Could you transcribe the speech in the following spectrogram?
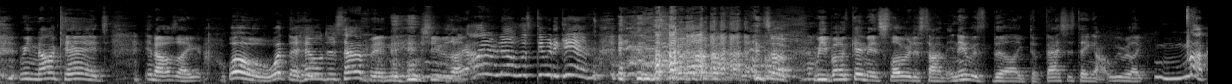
we knocked heads, and I was like, whoa, what the hell just happened? And she was like, I don't know, let's do it again. and, so, and so we both came in slower this time, and it was the like the fastest thing. out. We were like, Mwah!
